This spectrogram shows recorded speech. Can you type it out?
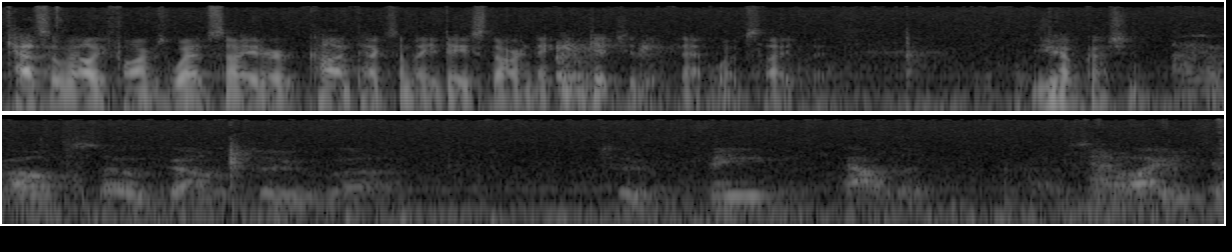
Castle Valley Farms website or contact somebody at Daystar, and they can get you th- that website. But, do you have a question? I have also gone to uh, to feed outlet uh,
